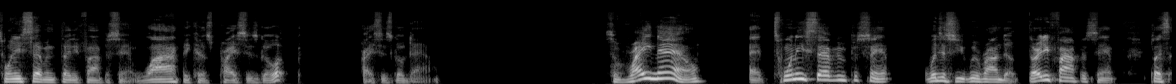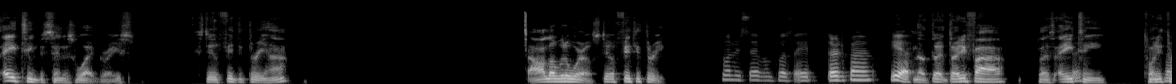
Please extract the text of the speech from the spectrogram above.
27, 35%. Why? Because prices go up, prices go down. So right now, at 27%, we'll just we round up 35% plus 18% is what, Grace? Still 53, huh? All over the world, still 53. 27 plus 8, 35? Yes. No, th- 35 plus 18, 23.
